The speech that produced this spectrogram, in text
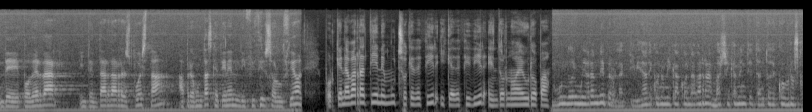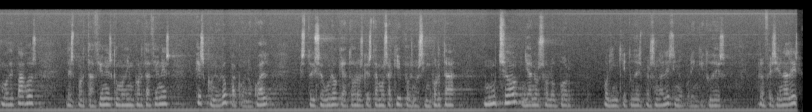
de poder dar, intentar dar respuesta a preguntas que tienen difícil solución. Porque Navarra tiene mucho que decir y que decidir en torno a Europa. El mundo es muy grande, pero la actividad económica con Navarra, básicamente tanto de cobros como de pagos, de exportaciones como de importaciones, es con Europa, con lo cual estoy seguro que a todos los que estamos aquí pues nos importa mucho, ya no solo por, por inquietudes personales, sino por inquietudes profesionales.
